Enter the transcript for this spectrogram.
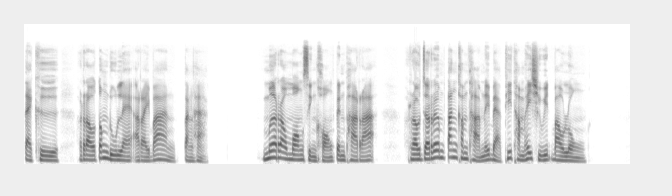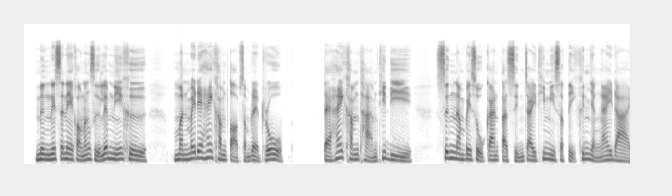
แต่คือเราต้องดูแลอะไรบ้างต่างหาก เมื่อเรามองสิ่งของเป็นภาระ เราจะเริ่มตั้งคำถามในแบบที่ทำให้ชีวิตเบาลง หนึ่งในเสน่ห์ของหนังสือเล่มนี้คือ มันไม่ได้ให้คำตอบสำเร็จรูป แต่ให้คำถามที่ดี ซึ่งนำไปสู่การตัดสินใจที่มีสติขึ้นอย่างง่ายดาย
